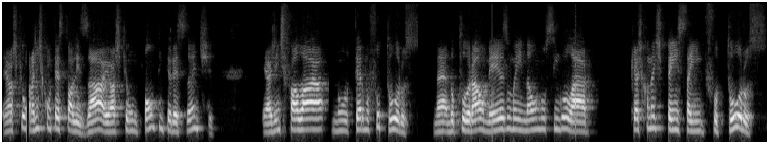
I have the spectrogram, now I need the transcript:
eu acho que para a gente contextualizar, eu acho que um ponto interessante é a gente falar no termo futuros, né, no plural mesmo e não no singular. Porque acho que quando a gente pensa em futuros,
